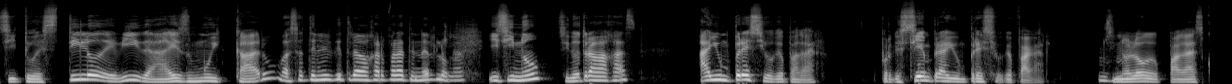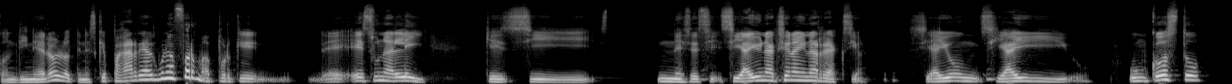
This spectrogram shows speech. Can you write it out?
Si tu estilo de vida es muy caro, vas a tener que trabajar para tenerlo. Y si no, si no trabajas, hay un precio que pagar porque siempre hay un precio que pagar. Si no lo pagas con dinero, lo tienes que pagar de alguna forma, porque eh, es una ley que si, si hay una acción, hay una reacción. Si hay un, si hay un costo,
